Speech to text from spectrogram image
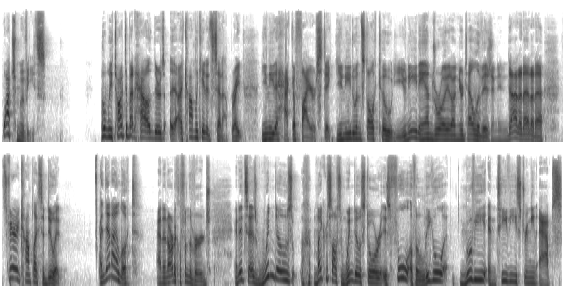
watch movies. But we talked about how there's a a complicated setup, right? You need to hack a Fire Stick. You need to install Kodi. You need Android on your television, and da da da da da. It's very complex to do it. And then I looked at an article from The Verge, and it says Windows, Microsoft's Windows Store is full of illegal movie and TV streaming apps.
